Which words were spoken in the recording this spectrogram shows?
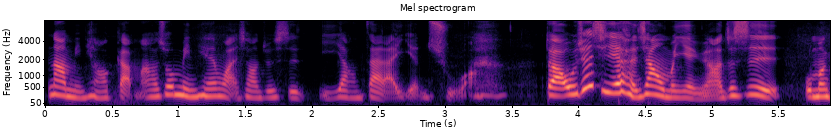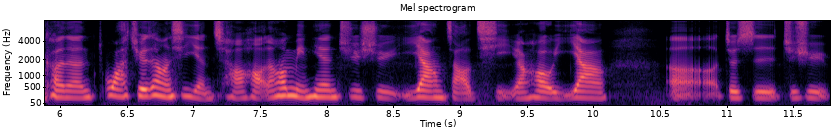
那明天要干嘛？他说明天晚上就是一样再来演出啊。对啊，我觉得其实也很像我们演员啊，就是我们可能哇觉得这场戏演超好，然后明天继续一样早起，然后一样呃就是继续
